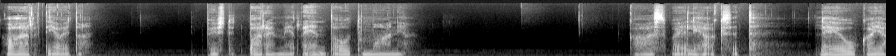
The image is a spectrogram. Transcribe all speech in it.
hartioita. Pystyt paremmin rentoutumaan ja kasvojen lihakset, leuka ja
